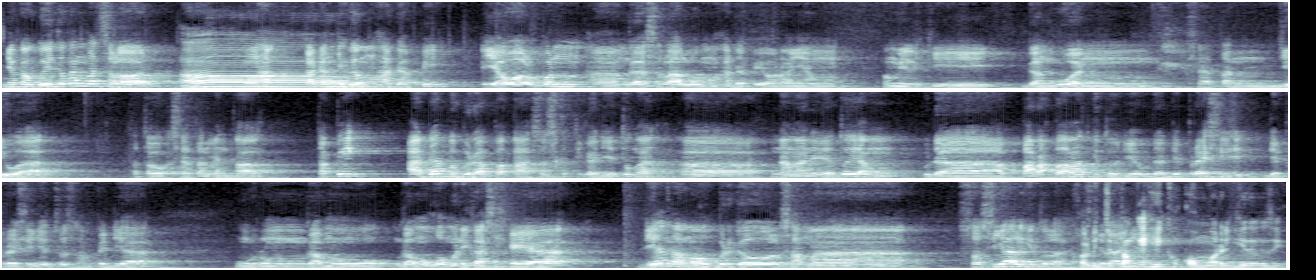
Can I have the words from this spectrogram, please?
nyokap gue itu kan konselor. Oh. Kadang juga menghadapi ya walaupun eh, nggak selalu menghadapi orang yang memiliki gangguan kesehatan jiwa atau kesehatan mental, tapi ada beberapa kasus ketika dia tuh nggak eh, nanganinnya tuh yang udah parah banget gitu dia udah depresi depresinya tuh sampai dia ngurung nggak mau nggak mau komunikasi kayak dia nggak mau bergaul sama sosial gitu lah Kalau di. Jepang kayak hikokomori gitu sih.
